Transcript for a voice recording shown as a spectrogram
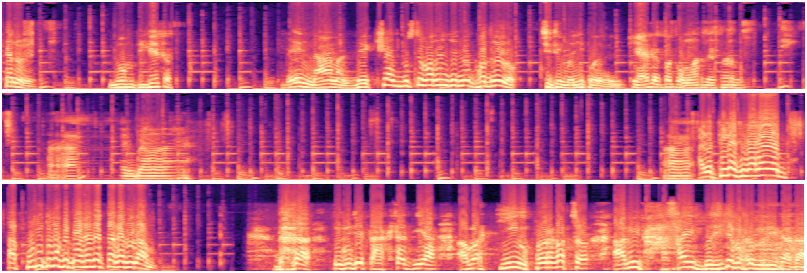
কেন রে? লোক দিয়ে তো এই না না দেখে আর বুঝতে পারেন যে লোক ভদ্রলোক। চিঠিবাজি করবেন। হ্যাঁ দেখো তোমার ব্যাপার। হ্যাঁ, একদম আচ্ছা ঠিক আছে তাহলে পুরি তোমাকে দশ হাজার টাকা দিলাম। দাদা তুমি যে টাকাটা দিয়া আমার কি উপকার করছ আমি ভাষায় বুঝতে পারব নি দাদা।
